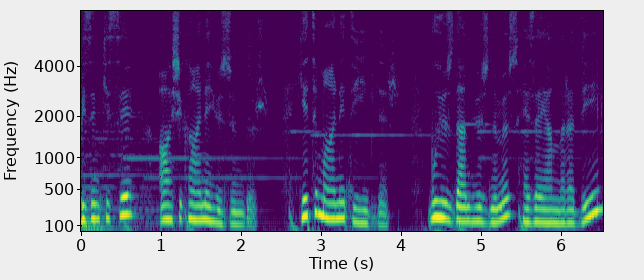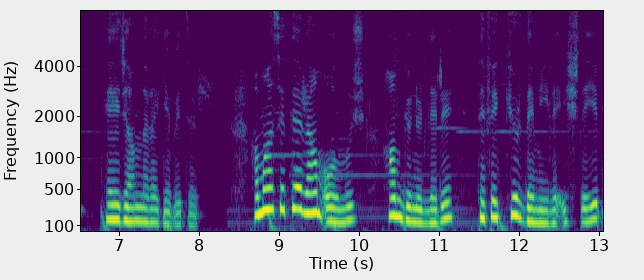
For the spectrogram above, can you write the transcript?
bizimkisi aşıkane hüzündür. Yetimhane değildir. Bu yüzden hüznümüz hezeyanlara değil, heyecanlara gebedir. Hamasete ram olmuş ham gönülleri tefekkür demiyle işleyip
